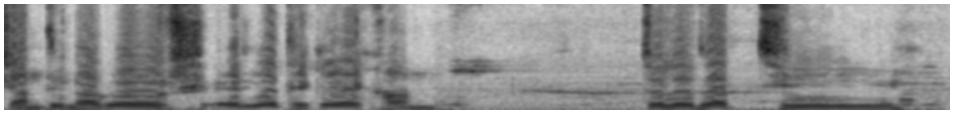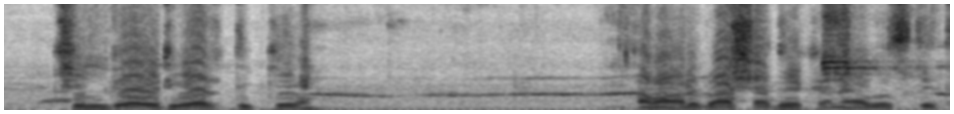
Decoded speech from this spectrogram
শান্তিনগর এরিয়া থেকে এখন চলে যাচ্ছি খিলগা এরিয়ার দিকে। আমার বাসা যেখানে অবস্থিত।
